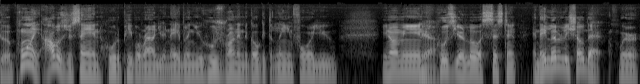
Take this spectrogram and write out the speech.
"Good point." I was just saying, who the people around you enabling you? Who's running to go get the lean for you? You know what I mean? Yeah. Who's your little assistant? And they literally showed that where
